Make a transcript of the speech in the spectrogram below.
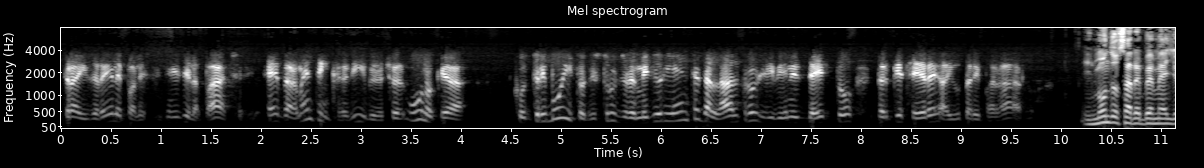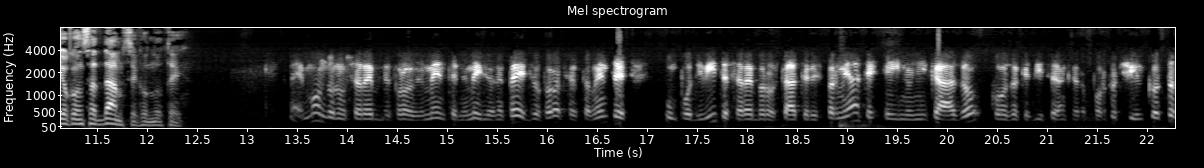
tra Israele e palestinesi la pace. È veramente incredibile, cioè uno che ha contribuito a distruggere il Medio Oriente, dall'altro gli viene detto per piacere aiuta a ripararlo. Il mondo sarebbe meglio con Saddam, secondo te? Beh, il mondo non sarebbe probabilmente né meglio né peggio, però certamente un po' di vite sarebbero state risparmiate e in ogni caso, cosa che dice anche il rapporto Chilcott,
